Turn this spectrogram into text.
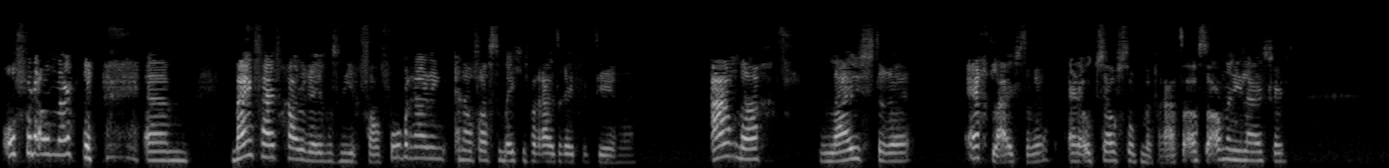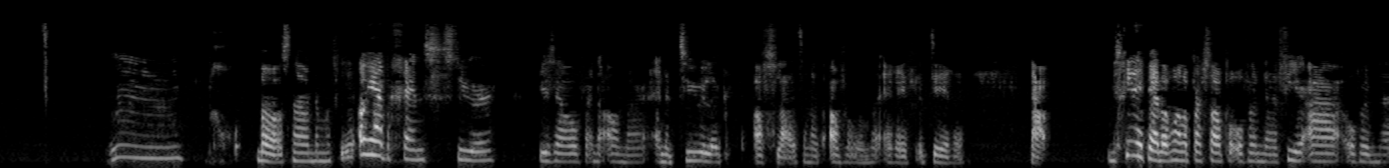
of voor de ander. um, mijn vijf gouden regels in ieder geval voorbereiding en alvast een beetje vooruit reflecteren. aandacht, luisteren, echt luisteren. En ook zelf stoppen met praten als de ander niet luistert. Mm, wat was nou nummer vier? Oh ja, de grens. Stuur jezelf en de ander. En natuurlijk afsluiten met afronden en reflecteren. Nou, misschien heb jij nog wel een paar stappen of een 4A eh, of een, uh,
